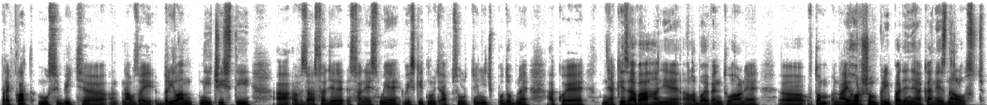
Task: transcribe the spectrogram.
preklad musí byť e, naozaj brilantný, čistý a v zásade sa nesmie vyskytnúť absolútne nič podobné, ako je nejaké zaváhanie alebo eventuálne e, v tom najhoršom prípade nejaká neznalosť.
